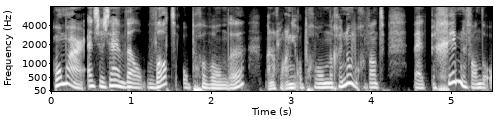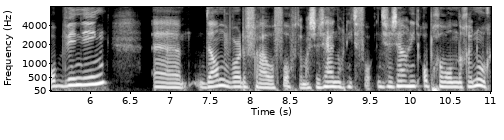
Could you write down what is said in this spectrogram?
kom maar. En ze zijn wel wat opgewonden, maar nog lang niet opgewonden genoeg. Want bij het begin van de opwinding uh, dan worden vrouwen vochtig. Maar ze zijn nog niet, ze zijn nog niet opgewonden genoeg.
